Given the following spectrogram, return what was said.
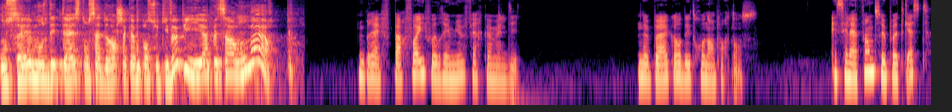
On s'aime, on se déteste, on s'adore, chacun pense ce qu'il veut, puis après ça, on meurt. Bref, parfois il faudrait mieux faire comme elle dit. Ne pas accorder trop d'importance. Et c'est la fin de ce podcast.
